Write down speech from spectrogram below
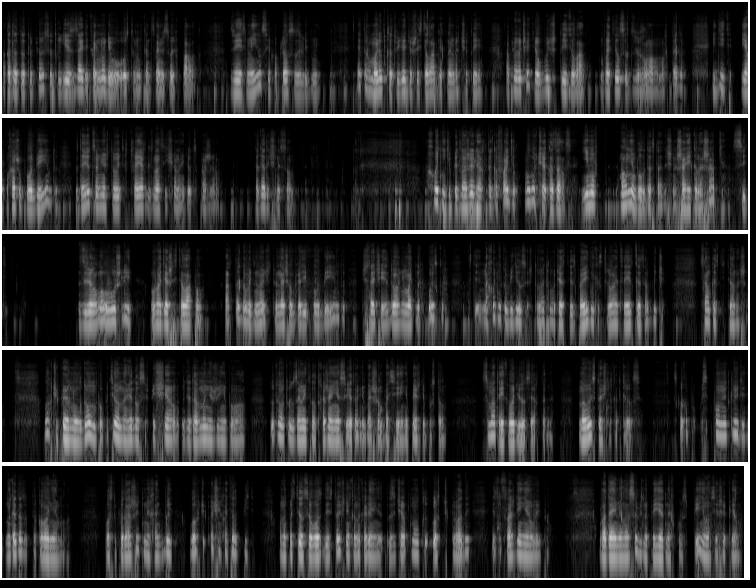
а когда тот уперся, другие сзади кольнули его острыми концами своих палок. Зверь смеялся и поплелся за людьми. Этого малютка отведете в шестилапник номер четыре, а приручать его будешь ты, Зелан, обратился к звероловому Артега. Идите, я похожу по лабиринту, сдается мне, что в этих краях для нас еще найдется поживо. Загадочный сон. Охотники предложили ортогофагел, но ловчий оказался. Ему вполне было достаточно шарика на шапке, свети... Зверловы ушли, уводя шестилапого. Артега в одиночестве начал бродить по лабиринту, часа через два внимательных поисков. Охотник убедился, что в этом участке заповедника скрывается редкая забыча. Самка с детенышем. Ловчий повернул к дому, по пути он наведался в пещеру, где давно ни в не бывал. Тут он вдруг заметил отражение света в небольшом бассейне, прежде пустом. «Смотри-ка», — удивился Артега. Новый источник открылся. Сколько помнят люди, никогда тут такого не было. После продолжительной ходьбы Ловчий очень хотел пить. Он опустился возле источника на колени, зачерпнул косточкой воды и с наслаждением выпил. Вода имела особенно приятный вкус, пенилась и шипела.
